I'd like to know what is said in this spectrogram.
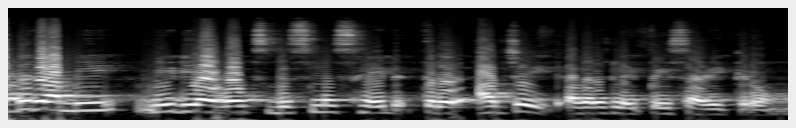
Abirami media works business head திரு அஜய் அவர்களை பேச அழைக்கிறோம்.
